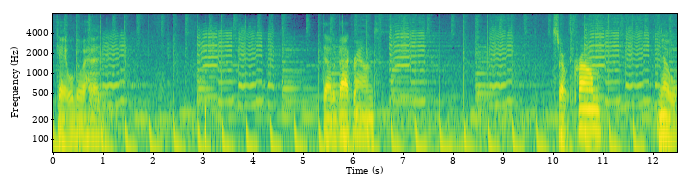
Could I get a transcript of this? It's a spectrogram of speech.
Okay, we'll go ahead. Down the background. Start with Chrome. No.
